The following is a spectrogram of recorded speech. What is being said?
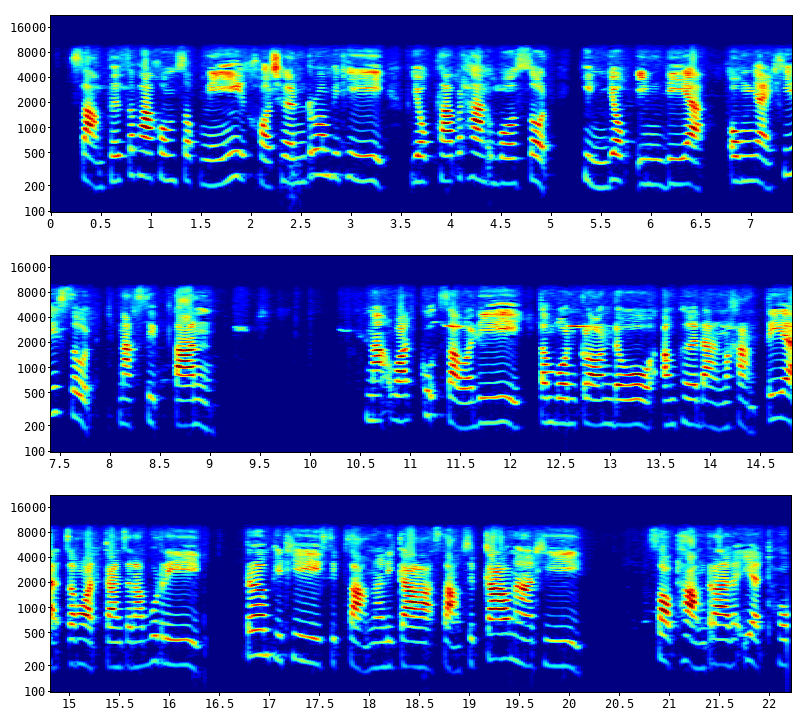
3 พฤษภาคมศกนี้ขอเชิญร่วมพิธี ยกพระประธานอุโบสถ หินยกอินเดีย องค์ใหญ่ที่สุด หนัก10ตัน ณ วัดกุสาวดี ตำบลกรอนโด อำเภอด่านมะขามเตี้ย จังหวัดกาญจนบุรี เริ่มพิธี 13 นาฬิกา 39 นาที สอบถามรายละเอียดโทร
